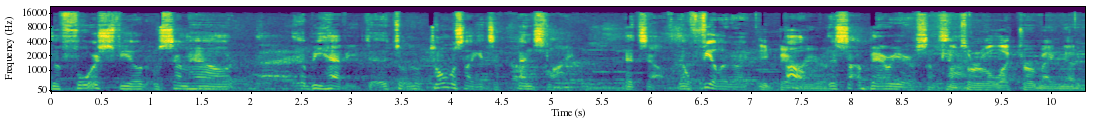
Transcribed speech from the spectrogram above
the force field will somehow it'll be heavy. It's, it's almost like it's a fence line itself. They'll feel it like A barrier. Oh, there's a barrier of some kind. Some sort of electromagnetic.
